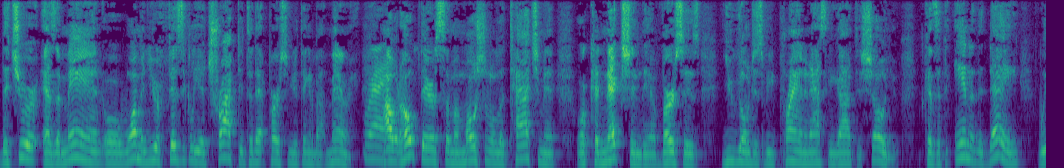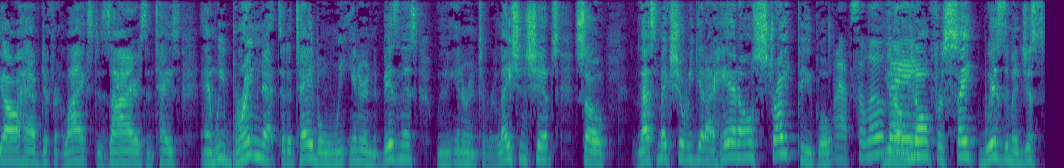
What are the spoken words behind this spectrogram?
that you're as a man or a woman you're physically attracted to that person you're thinking about marrying. Right. i would hope there's some emotional attachment or connection there versus you gonna just be praying and asking god to show you. Because at the end of the day we all have different likes desires and tastes and we bring that to the table when we enter into business when we enter into relationships. So let's make sure we get our head on straight people. Absolutely. you know we don't forsake wisdom and just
